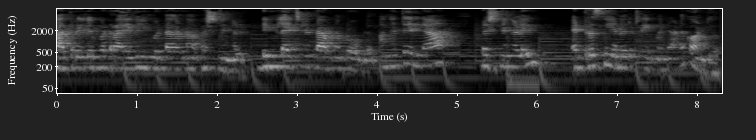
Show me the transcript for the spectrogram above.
രാത്രിയിൽ ഇപ്പൊ ഡ്രൈവ് ചെയ്യുമ്പോൾ ഉണ്ടാകുന്ന പ്രശ്നങ്ങൾ ഡിം ലൈറ്റിൽ ഉണ്ടാകുന്ന പ്രോബ്ലം അങ്ങനത്തെ എല്ലാ പ്രശ്നങ്ങളെയും അഡ്രസ് ചെയ്യുന്ന ഒരു ട്രീറ്റ്മെന്റ് ആണ് കോൺട്യൂറ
